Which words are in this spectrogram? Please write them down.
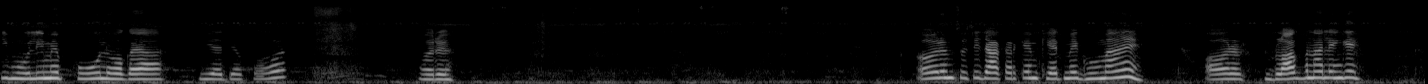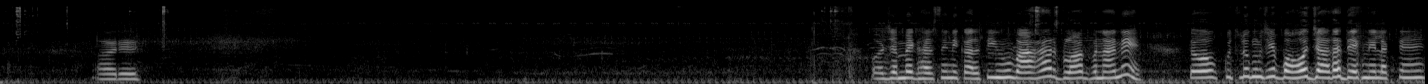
कि मूली में फूल हो गया। ये देखो। और और हम सोचे जा करके हम खेत में घूम आए और ब्लॉग बना लेंगे। और और जब मैं घर से निकलती हूँ बाहर ब्लॉग बनाने तो कुछ लोग मुझे बहुत ज़्यादा देखने लगते हैं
